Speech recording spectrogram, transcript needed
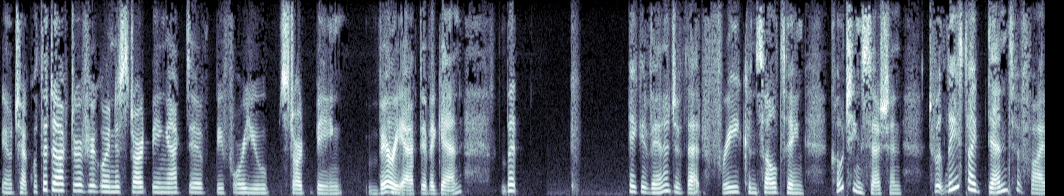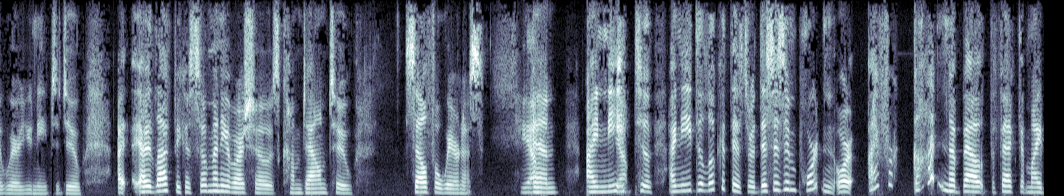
You know, check with the doctor if you're going to start being active before you start being very mm-hmm. active again. But take advantage of that free consulting coaching session to at least identify where you need to do. I, I laugh because so many of our shows come down to self awareness. Yeah. And I need yep. to I need to look at this or this is important or I've forgotten about the fact that my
